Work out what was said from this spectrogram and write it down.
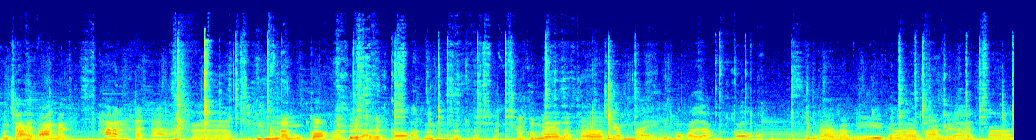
น้องจ๋าให้ผ่านไหมผ่านค่ะตาครับลำก็หลังก็แล้วคุณแม่ล่ะครับเชียงใหม่ก็บอกว่าหลังก็กินได้แบบนี้ถือว่าผ่านไหมได้ครับทาน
